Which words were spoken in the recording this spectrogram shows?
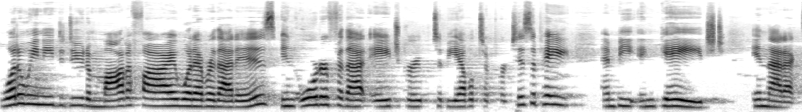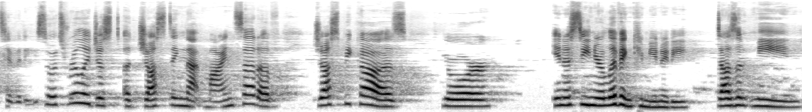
What do we need to do to modify whatever that is in order for that age group to be able to participate and be engaged in that activity? So it's really just adjusting that mindset of just because you're in a senior living community doesn't mean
